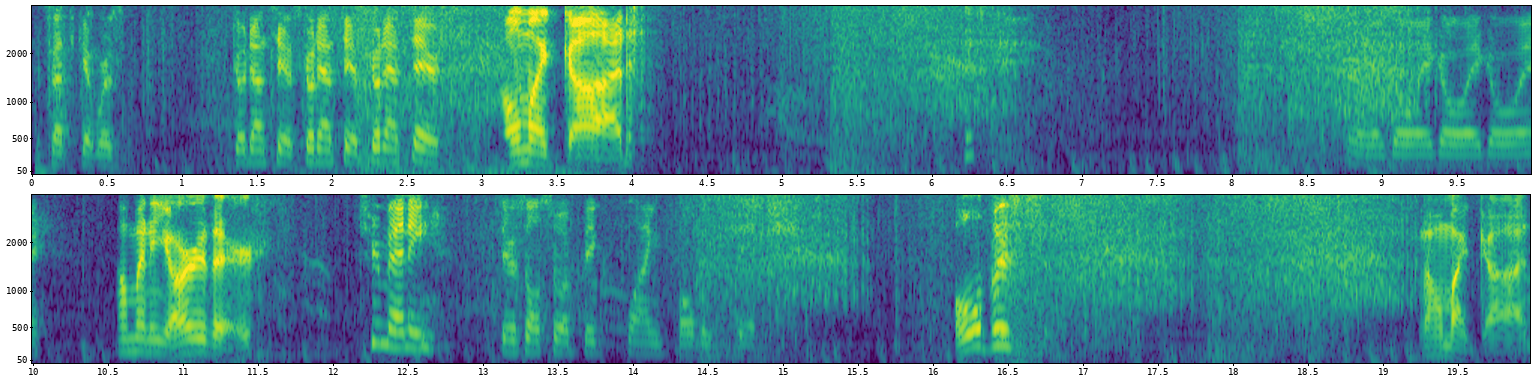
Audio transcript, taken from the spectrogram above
It's about to get worse. Go downstairs, go downstairs, go downstairs. Oh my god. Go away, go away, go away, go away. How many are there? Too many. There's also a big flying bulbous bitch. Bulbous? Oh my god.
